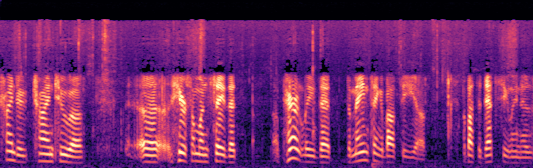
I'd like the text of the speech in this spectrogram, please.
trying to trying to uh, hear someone say that apparently that the main thing about the uh, about the debt ceiling is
